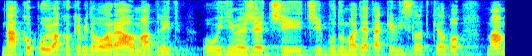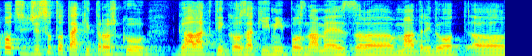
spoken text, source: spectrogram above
nakupujú, ako keby to bol Real Madrid. Uvidíme, že či, či budú mať aj také výsledky, lebo mám pocit, že sú to takí trošku Galacticos, akých my poznáme z eh, Madridu od uh,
